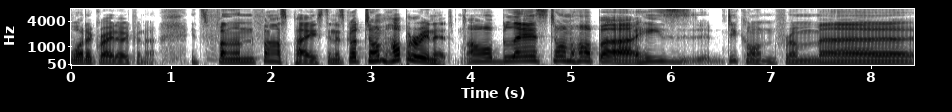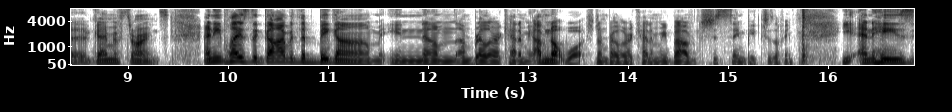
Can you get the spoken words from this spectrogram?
what a great opener. It's fun, fast paced, and it's got Tom Hopper in it. Oh, bless Tom Hopper. He's Dickon from uh, Game of Thrones. And he plays the guy with the big arm in um, Umbrella Academy. I've not watched Umbrella Academy, but I've just seen pictures of him. And he's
